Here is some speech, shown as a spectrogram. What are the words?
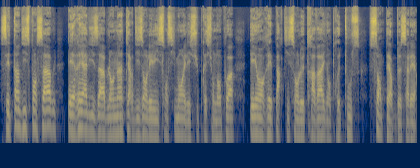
C'est indispensable et réalisable en interdisant les licenciements et les suppressions d'emplois et en répartissant le travail entre tous sans perte de salaire.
